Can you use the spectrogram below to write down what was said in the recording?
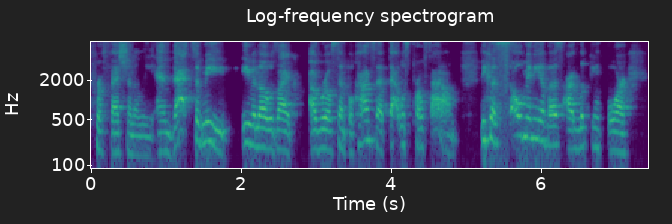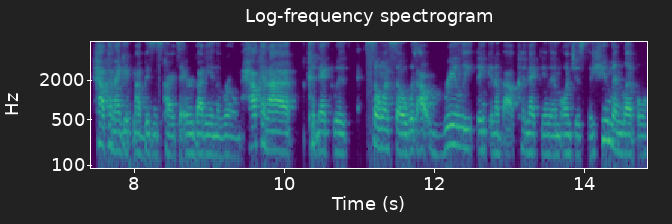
professionally. And that to me, even though it was like a real simple concept, that was profound because so many of us are looking for how can I get my business card to everybody in the room? How can I connect with so and so without really thinking about connecting them on just the human level,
